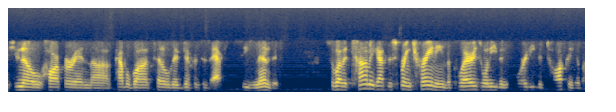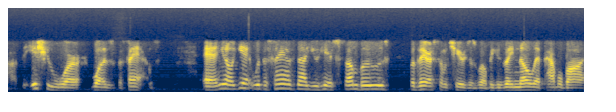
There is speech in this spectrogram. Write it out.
as you know, Harper and uh, Papelbon settled their differences after the season ended. So by the time he got to spring training, the players weren't even weren't even talking about it. The issue were was the fans, and you know, yeah, with the fans now you hear some boos, but there are some cheers as well because they know that Papelbon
